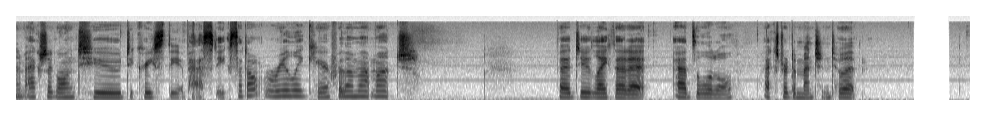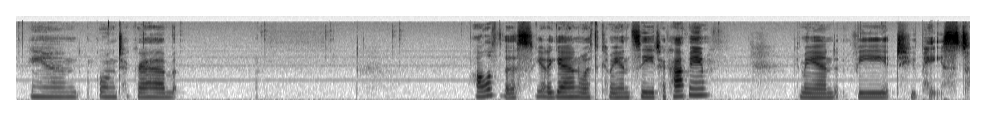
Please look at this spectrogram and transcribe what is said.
I'm actually going to decrease the opacity because I don't really care for them that much. But I do like that it adds a little extra dimension to it. And I'm going to grab all of this yet again with Command C to copy, Command V to paste.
